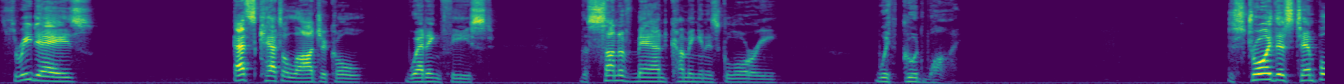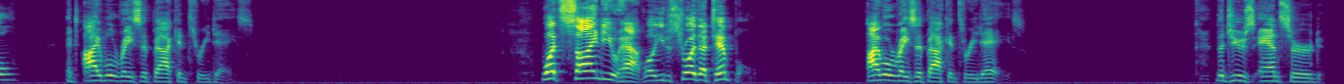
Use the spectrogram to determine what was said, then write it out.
Three days, eschatological wedding feast, the Son of Man coming in his glory with good wine. Destroy this temple, and I will raise it back in three days. What sign do you have? Well, you destroy that temple. I will raise it back in three days. The Jews answered,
